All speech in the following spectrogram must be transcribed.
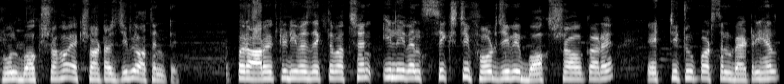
ফুল বক্স সহ। একশো আঠাশ জিবি অথেন্টিক এরপরে আরও একটি ডিভাইস দেখতে পাচ্ছেন eleven sixty four GB box সহকারে eighty two percent battery health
